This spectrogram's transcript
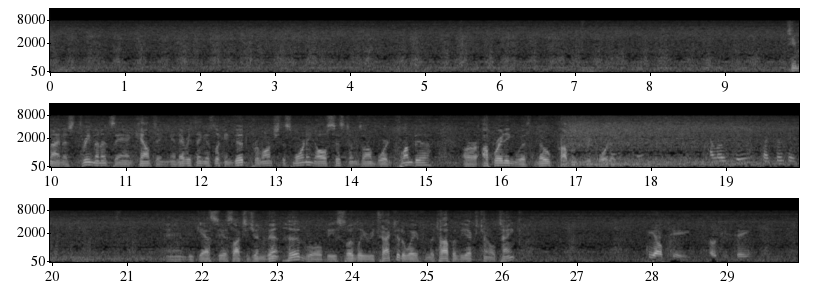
T minus three minutes and counting, and everything is looking good for launch this morning. All systems on board Columbia are operating with no problems reported. LO2 pressurization. And the gaseous oxygen vent hood will be slowly retracted away from the top of the external tank. PLT, OTC,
